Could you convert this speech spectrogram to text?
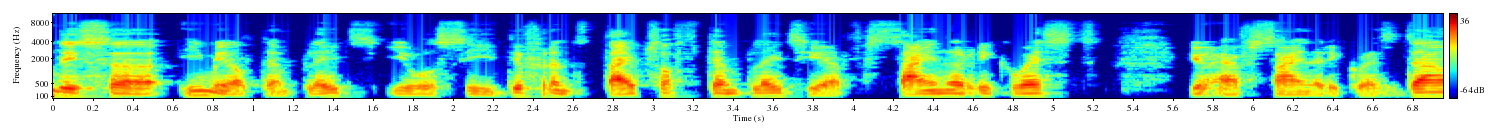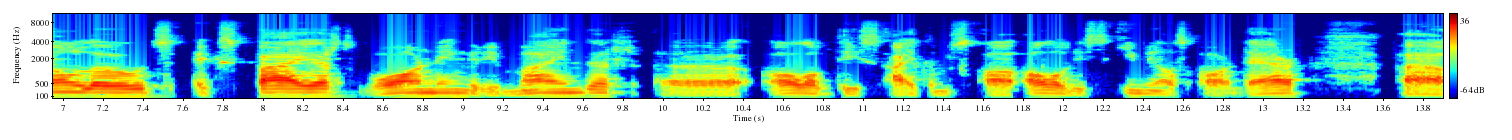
this uh, email templates, you will see different types of templates. You have signer request, you have signer request downloads, expired, warning, reminder. Uh, all of these items, are, all of these emails are there. Uh,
